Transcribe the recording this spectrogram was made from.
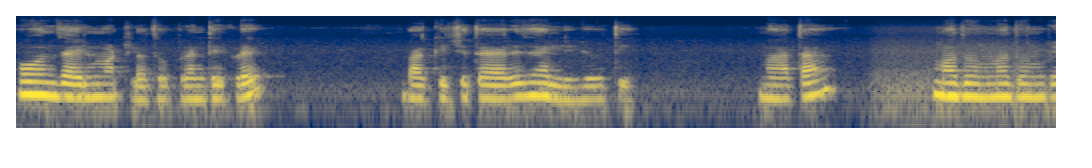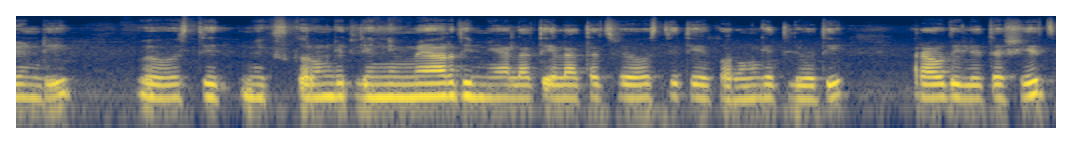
होऊन जाईल म्हटलं तोपर्यंत इकडे. बाकीची तयारी झालेली होती. मग आता मधून मधून भेंडी व्यवस्थित मिक्स करून घेतली. निम्म्या अर्धी मी याला तेलातच व्यवस्थित हे करून घेतली होती. राहू दिली तशीच.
